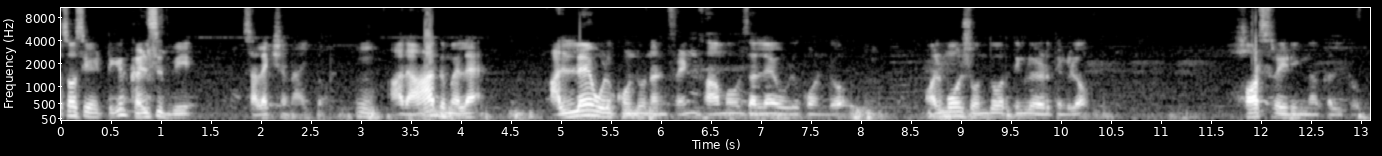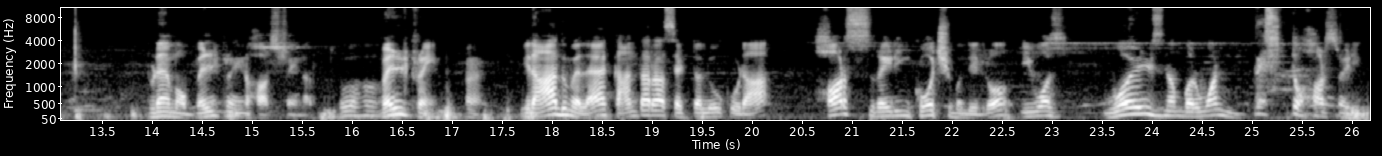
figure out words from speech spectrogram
ಅಸೋಸಿಯೇಟಿಗೆ ಕಳಿಸಿದ್ವಿ. ಸೆಲೆಕ್ಷನ್ ಆಯಿತು. ಅದಾದಮೇಲೆ ಅಲ್ಲೇ ಉಳ್ಕೊಂಡು ನನ್ನ ಫ್ರೆಂಡ್ ಫಾರ್ಮ್ ಹೌಸಲ್ಲೇ ಅಲ್ಲೇ ಉಳ್ಕೊಂಡು ಆಲ್ಮೋಸ್ಟ್ ಒಂದೂವರೆ ತಿಂಗಳು ಎರಡು ತಿಂಗಳು ಹಾರ್ಸ್ ರೈಡಿಂಗ್ನ ಕಲಿತು. Today I'm a well trained horse trainer ಓಹೋ. ವೆಲ್ ಟ್ರೈನ್ ಹಾ. ಇದಾದ್ಮೇಲೆ ಕಾಂತಾರ ಸೆಟ್ಟಲ್ಲೂ ಕೂಡ ಹಾರ್ಸ್ ರೈಡಿಂಗ್ ಕೋಚ್ ಬಂದಿದ್ರು. ಈ was world's number one best horse riding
